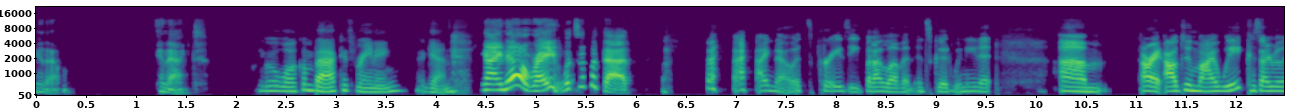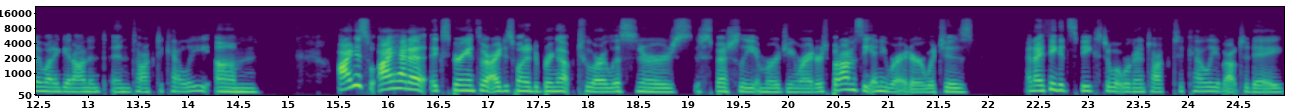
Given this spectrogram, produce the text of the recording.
you know connect. Well welcome back. It's raining again. Yeah I know right? What's up with that? I know it's crazy but I love it. It's good. We need it. Um all right, I'll do my week because I really want to get on and, and talk to Kelly. Um, I just I had an experience where I just wanted to bring up to our listeners, especially emerging writers, but honestly any writer, which is, and I think it speaks to what we're going to talk to Kelly about today.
